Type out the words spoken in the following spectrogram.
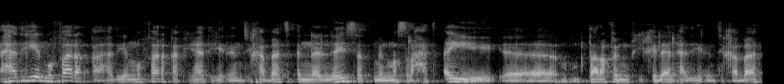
هذه هي المفارقة هذه المفارقة في هذه الانتخابات أن ليست من مصلحة أي طرف في خلال هذه الانتخابات.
